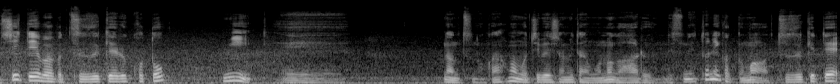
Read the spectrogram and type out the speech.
強いて言えばやっぱ続けることにえなんつうのかな、まあ、モチベーションみたいなものがあるんですね。とにかくまあ続けて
